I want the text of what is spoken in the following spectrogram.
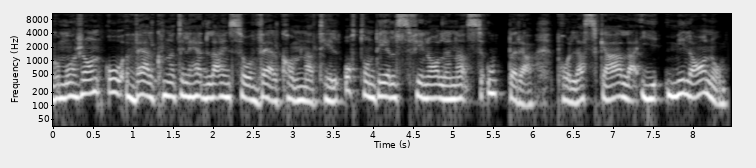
God morgon och välkomna till Headlines och välkomna till åttondelsfinalernas opera på La Scala i Milano.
